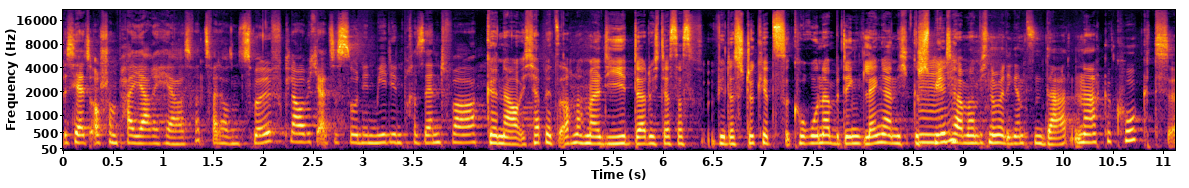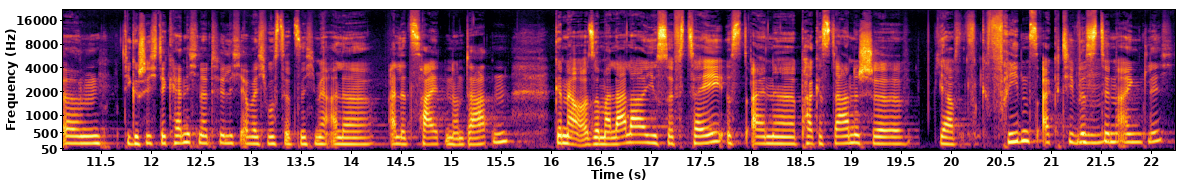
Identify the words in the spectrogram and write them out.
ist ja jetzt auch schon ein paar Jahre her. Es war 2012, glaube ich, als es so in den Medien präsent war. Genau, ich habe jetzt auch noch mal die, dadurch, dass das, wir das Stück jetzt Corona-bedingt länger nicht gespielt mhm. haben, habe ich noch mal die ganzen Daten nachgeguckt. Ähm, die Geschichte kenne ich natürlich, aber ich wusste jetzt nicht mehr alle, alle Zeiten und Daten. Genau, also Malala Yousafzai ist eine pakistanische ja, Friedensaktivistin mhm. eigentlich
